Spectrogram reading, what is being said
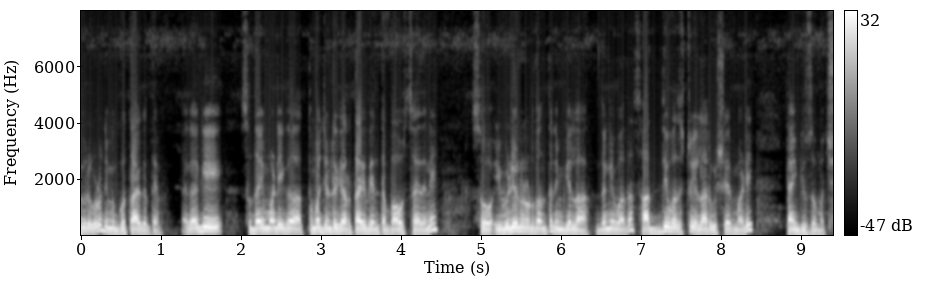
ವಿವರಗಳು ನಿಮಗೆ ಗೊತ್ತಾಗುತ್ತೆ. ಹಾಗಾಗಿ ಸೊ ದಯಮಾಡಿ ಈಗ ತುಂಬ ಜನರಿಗೆ ಅರ್ಥ ಆಗಿದೆ ಅಂತ ಭಾವಿಸ್ತಾ ಇದ್ದೀನಿ. ಸೊ ಈ ವಿಡಿಯೋನ ನೋಡಿದಂಥ ನಿಮಗೆಲ್ಲ ಧನ್ಯವಾದ. ಸಾಧ್ಯವಾದಷ್ಟು ಎಲ್ಲರಿಗೂ ಶೇರ್ ಮಾಡಿ. ಥ್ಯಾಂಕ್ ಯು ಸೊ ಮಚ್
